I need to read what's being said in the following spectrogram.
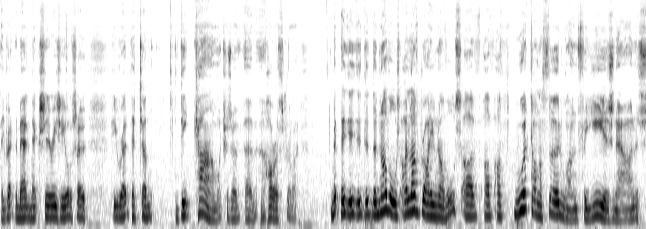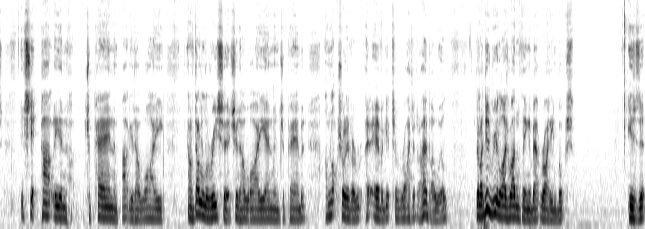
He wrote the Mad Max series. He also he wrote that um, Dead Calm, which was a, a, a horror thriller. But the, the, the, the novels, I loved writing novels. I've, I've I've worked on a third one for years now, and it's it's set partly in Japan and partly in Hawaii. I've done all the research in Hawaii and in Japan, but I'm not sure I'll ever ever get to write it. I hope I will. But I did realise one thing about writing books is that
